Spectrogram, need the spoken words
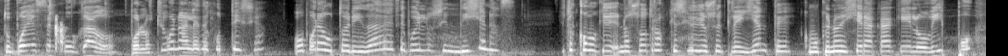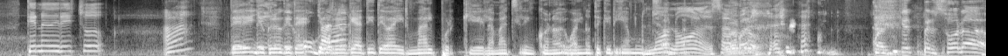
tú puedes ser juzgado por los tribunales de justicia o por autoridades de pueblos indígenas. Esto es como que nosotros, que si yo, yo soy creyente, como que uno dijera acá que el obispo tiene derecho a... Tere, yo, creo que te- yo creo que a ti te va a ir mal porque la Machi Lincoln igual no te quería mucho. No, no, o sea, Bueno, cualquier persona,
